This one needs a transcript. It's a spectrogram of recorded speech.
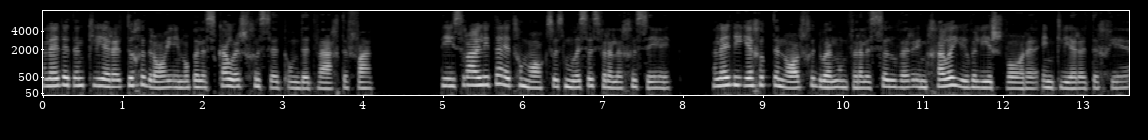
Hulle het dit in kleren toegedraai en op hulle skouwers gesit om dit weg te vat. Die Israëlieten het gemaakt soos Mooses vir hulle gesê het. Hulle het die Egyptenaars gedwing om vir hulle silver en gouden juweliersware en kleren te gee.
